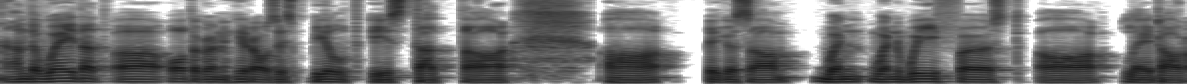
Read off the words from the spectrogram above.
And the way that uh, Autogun Heroes is built is that uh, because um, when when we first uh, laid our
